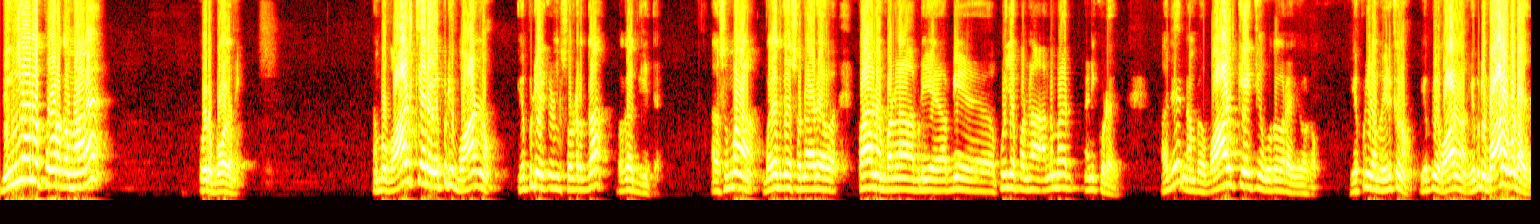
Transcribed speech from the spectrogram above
விஞ்ஞானபூர்வகமான ஒரு போதனை. நம்ம வாழ்க்கையில் எப்படி வாழணும் எப்படி இருக்கணும்னு சொல்கிறது தான் பகவத்கீதை. அது சும்மா பகவத்கீதை சொன்னார் பாலனம் பண்ணலாம் அப்படி அப்படியே பூஜை பண்ணலாம் அந்த மாதிரி நினைக்கக்கூடாது. அது நம்ம வாழ்க்கைக்கு உதவுற யோகம். எப்படி நம்ம இருக்கணும் எப்படி வாழணும் எப்படி வாழக்கூடாது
